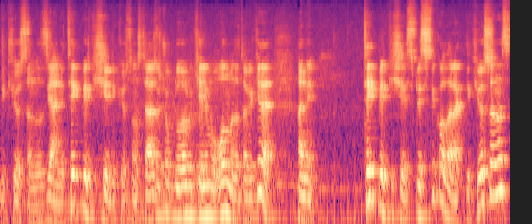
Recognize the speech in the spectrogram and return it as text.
dikiyorsanız yani tek bir kişiye dikiyorsanız terzi çok doğru bir kelime olmadı tabii ki de hani tek bir kişiye spesifik olarak dikiyorsanız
